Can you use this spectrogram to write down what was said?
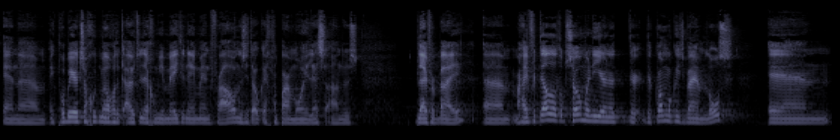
en um, ik probeer het zo goed mogelijk uit te leggen om je mee te nemen in het verhaal. En er zitten ook echt een paar mooie lessen aan, dus blijf erbij. Um, maar hij vertelde dat op zo'n manier, er, er kwam ook iets bij hem los. En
